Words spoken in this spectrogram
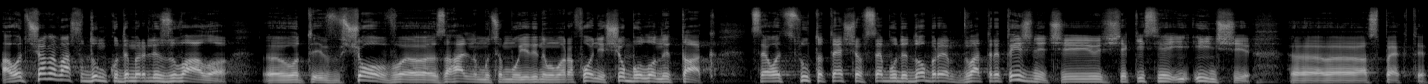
А от що на вашу думку деморалізувало? От що в загальному цьому єдиному марафоні, що було не так? Це от суто те, що все буде добре 2-3 тижні, чи якісь є і інші аспекти?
